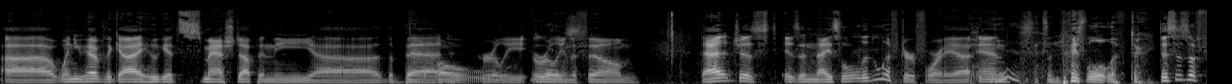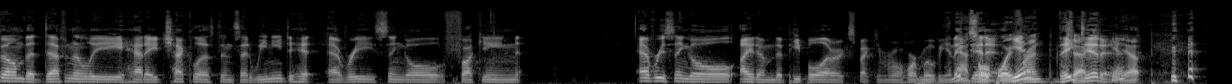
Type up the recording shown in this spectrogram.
uh, when you have the guy who gets smashed up in the uh, the bed Oh, early early in the film. That just is a nice little lifter for you, and It's a nice little lifter. this is a film that definitely had a checklist and said we need to hit every single fucking every single item that people are expecting from a horror movie, and they Asshole did it. boyfriend. They Check. did it. Yep.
